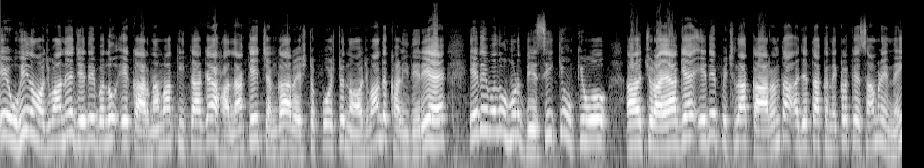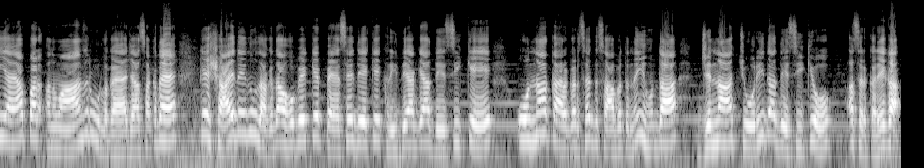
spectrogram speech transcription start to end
ਇਹ ਉਹੀ ਨੌਜਵਾਨ ਹੈ ਜਿਹਦੇ ਵੱਲੋਂ ਇਹ ਕਾਰਨਾਮਾ ਕੀਤਾ ਗਿਆ। ਹਾਲਾਂਕਿ ਚੰਗਾ ਰਿਸ਼ਟ ਪੋਸ਼ਟ ਨੌਜਵਾਨ ਦਿਖਾਈ ਦੇ ਰਿਹਾ ਹੈ। ਇਹਦੇ ਵੱਲੋਂ ਹੁਣ ਦੇਸੀ ਕਿਉਂ ਕਿਉਂ ਚੁਰਾਇਆ ਗਿਆ? ਇਹਦੇ ਪਿਛਲਾ ਕਾਰਨ ਤਾਂ ਅਜੇ ਤੱਕ ਨਿਕਲ ਕੇ ਸਾਹਮਣੇ ਨਹੀਂ ਆਇਆ, ਪਰ ਅਨੁਮਾਨ ਜ਼ਰੂਰ ਲਗਾਇਆ ਜਾ ਸਕਦਾ ਹੈ ਕਿ ਸ਼ਾਇਦ ਇਹਨੂੰ ਲੱਗਦਾ ਹੋਵੇ ਕਿ ਪੈਸੇ ਦੇ ਕੇ ਖਰੀਦਿਆ ਗਿਆ ਦੇਸੀ ਘੇ ਉਹਨਾਂ ਕਾਰਗਰ ਸਿੱਧ ਸਾਬਤ ਨਹੀਂ ਹੁੰਦਾ ਜਿੰਨਾ ਚੋਰੀ ਦਾ ਦੇਸੀ ਘਿਓ ਅਸਰ ਕਰੇਗਾ।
